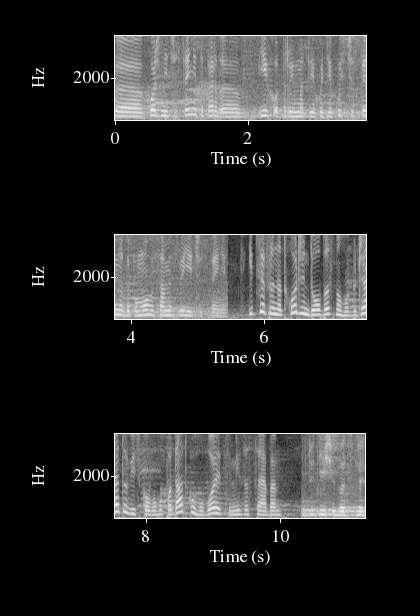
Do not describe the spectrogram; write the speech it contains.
е, кожній частині тепер е, їх отримати, хоч якусь частину допомоги саме своїй частині. І цифри надходжень до обласного бюджету військового податку говорять самі за себе. У 2023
